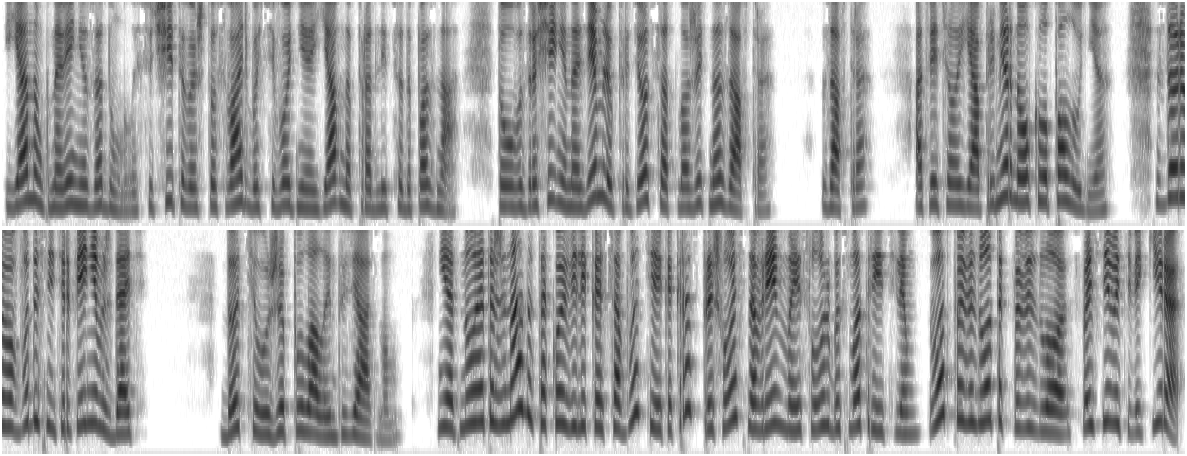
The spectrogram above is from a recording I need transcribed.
Я на мгновение задумалась, учитывая, что свадьба сегодня явно продлится допоздна, то возвращение на землю придется отложить на завтра. «Завтра», — ответила я, — «примерно около полудня». «Здорово, буду с нетерпением ждать». Доти уже пылала энтузиазмом. Нет, ну это же надо, такое великое событие, как раз пришлось на время моей службы смотрителем. Вот повезло так повезло. Спасибо тебе, Кира.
